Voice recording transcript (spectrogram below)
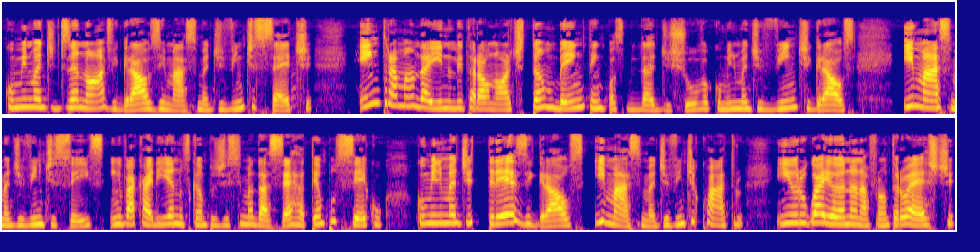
com mínima de 19 graus e máxima de 27. Em Tramandaí, no litoral norte, também tem possibilidade de chuva, com mínima de 20 graus e máxima de 26. Em Vacaria, nos campos de cima da serra, tempo seco, com mínima de 13 graus e máxima de 24. Em Uruguaiana, na fronteira oeste,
